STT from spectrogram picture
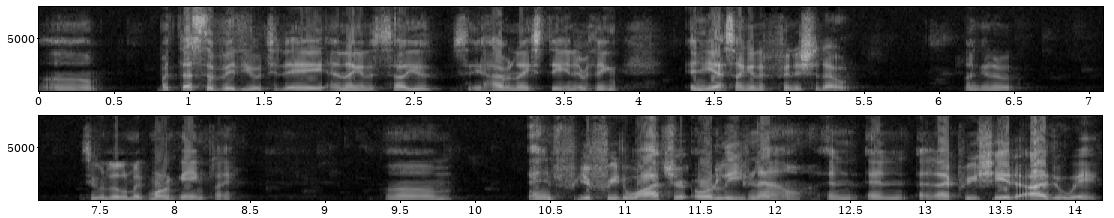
Um, but that's the video today, and I'm going to tell you, say, have a nice day and everything. And yes, I'm going to finish it out. I'm going to do a little bit more gameplay. Um, and you're free to watch or, or leave now, and, and, and I appreciate it either way.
